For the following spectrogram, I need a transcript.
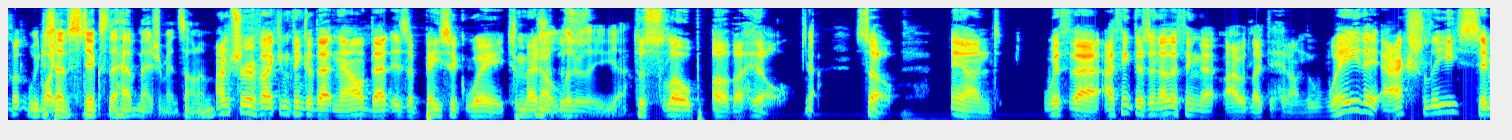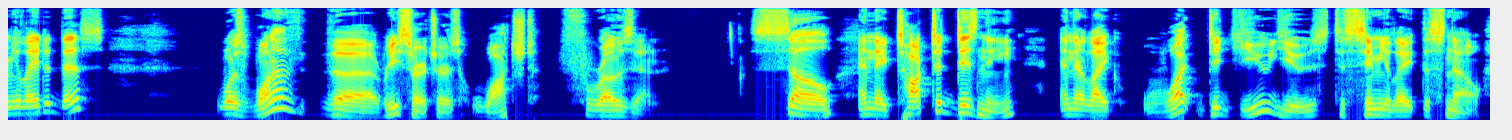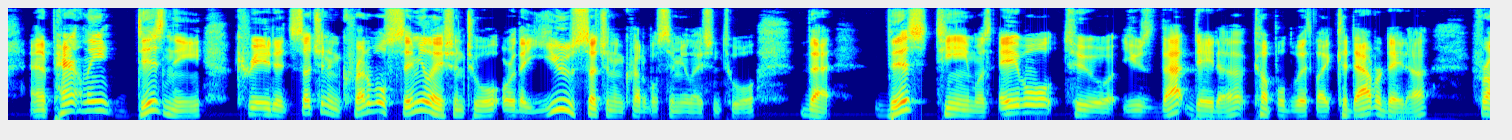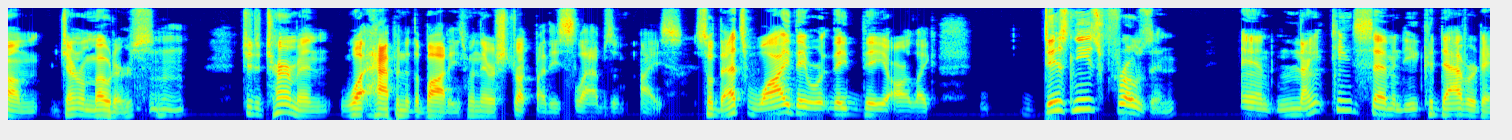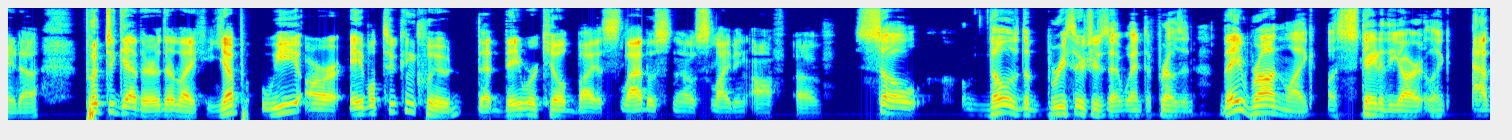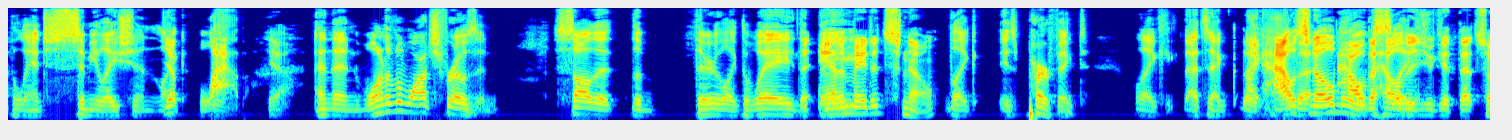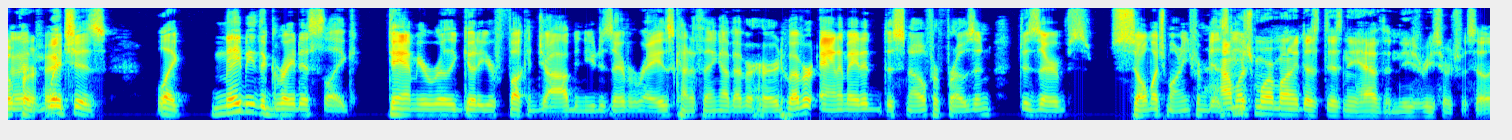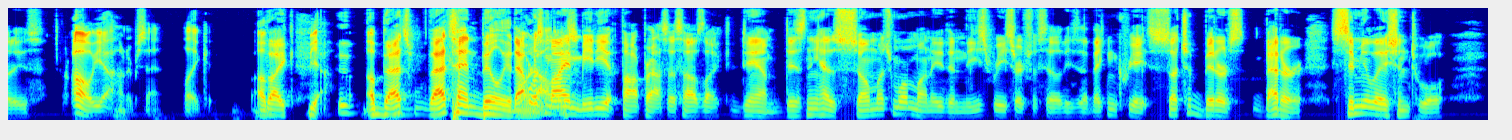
But We just like, have sticks that have measurements on them. I'm sure if I can think of that now, that is a basic way to measure No, the, literally, yeah. the slope of a hill. Yeah. So, and with that, I think there's another thing that I would like to hit on. The way they actually simulated this was one of the researchers watched Frozen So and they talked to Disney and they're like, what did you use to simulate the snow? And apparently, Disney created such an incredible simulation tool, or they used such an incredible simulation tool, that this team was able to use that data coupled with like cadaver data from General Motors mhm. to determine what happened to the bodies when they were struck by these slabs of ice. So that's why they were they they are like Disney's Frozen and 1970 cadaver data put together. They're like, "Yep, we are able to conclude that they were killed by a slab of snow sliding off of so those the researchers that went to Frozen, they run like a state of the art like avalanche simulation like Yep. lab. Yeah. And then one of them watched Frozen, saw that the they're like the way the animated snow. like is perfect. Like that's like, like, Like how, the, snow moves. How the hell like, did you get that so perfect? Which is like maybe the greatest like damn you're really good at your fucking job and you deserve a raise kind of thing I've ever heard. Whoever animated the snow for Frozen deserves so much money from Disney. How much more money does Disney have than these research facilities? Oh yeah, 100%. Like A- like yeah. Uh, that's that's 10 billion that was my dollars. immediate thought process. I was like, damn, Disney has so much more money than these research facilities that they can create such a bitter, better simulation tool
